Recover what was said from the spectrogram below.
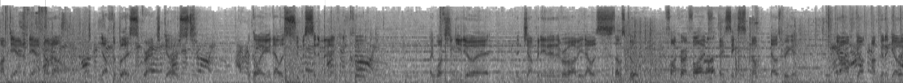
I'm down. I'm down. No, no. Not the burst scratch ghost. Look at you. That was super cinematic and cool. Like watching you do it, then jumping in and then reviving. That was that was cool. Far Cry 5, Alright. 06. Nope, that was pretty good. No, I'm go I'm gonna go in.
